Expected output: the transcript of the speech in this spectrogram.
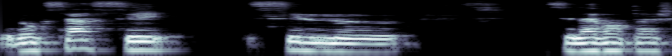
Et donc ça c'est c'est le c'est l'avantage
